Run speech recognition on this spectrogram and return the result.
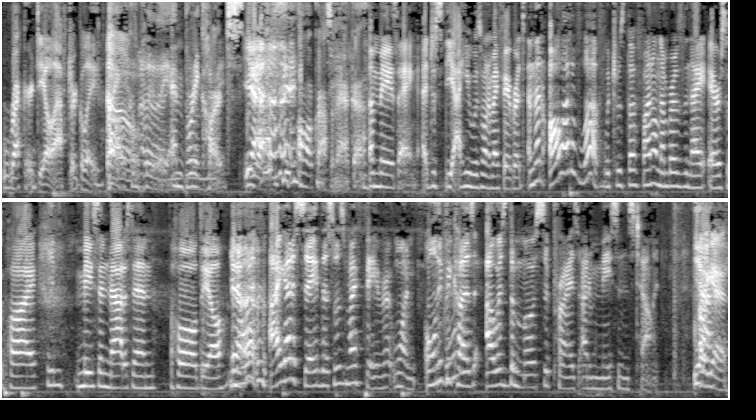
record deal after Glee. Oh, completely, and break hearts yeah. all across America. Amazing. I just yeah, he was one of my favorites. And then All Out of Love, which was the final number of the night, Air Supply, Mason Madison, the whole deal. You know what? I gotta say, this was my favorite one. Only because I was the most surprised out of Mason's talent. Yeah, Oh, yeah.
